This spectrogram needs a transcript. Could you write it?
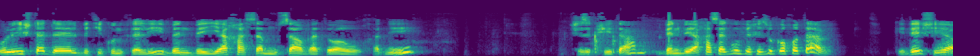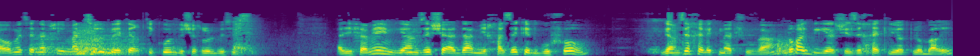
ולהשתדל בתיקון כללי בין ביחס המוסר והתואר הרוחני, שזה פשיטה, בין ביחס הגוף וחיזוק כוחותיו, כדי שיהיה האומץ הנפשי מצוי ביתר תיקון ושכלול בסיסי. אז לפעמים גם זה שאדם יחזק את גופו, גם זה חלק מהתשובה, לא רק בגלל שזה חטא להיות לא בריא,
